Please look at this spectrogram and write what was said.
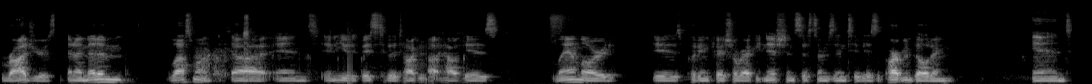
Rogers, and I met him last month, uh, and and he was basically talking about how his landlord is putting facial recognition systems into his apartment building, and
